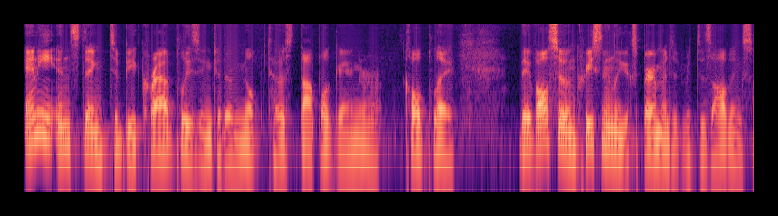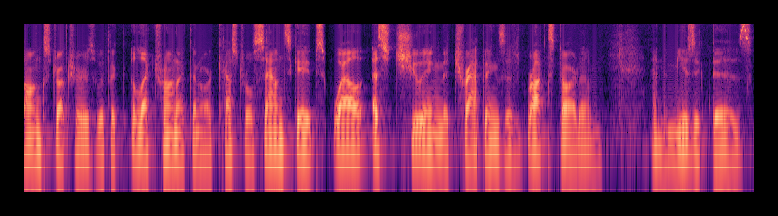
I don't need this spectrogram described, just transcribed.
any instinct to be crowd pleasing to their milquetoast doppelganger Coldplay. They've also increasingly experimented with dissolving song structures with electronic and orchestral soundscapes while eschewing the trappings of rock stardom and the music biz.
